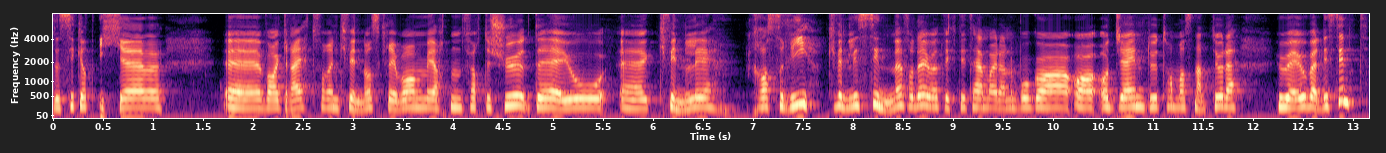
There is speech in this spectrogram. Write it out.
det sikkert ikke eh, var greit for en kvinne å skrive om i 1847, det er jo eh, kvinnelig raseri, kvinnelig sinne, for det er jo et viktig tema i denne boka. Og, og Jane, du Thomas nevnte jo det, hun er jo veldig sint.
